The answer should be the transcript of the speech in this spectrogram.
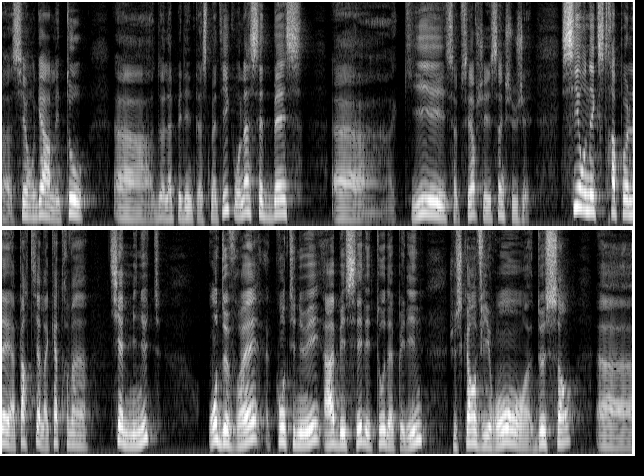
euh, si on regarde les taux de la pédine plasmatique, on a cette baisse qui s'observe chez les cinq sujets. Si on extrapolait à partir de la 80e minute, on devrait continuer à abaisser les taux d'apéline jusqu'à environ 200 euh,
